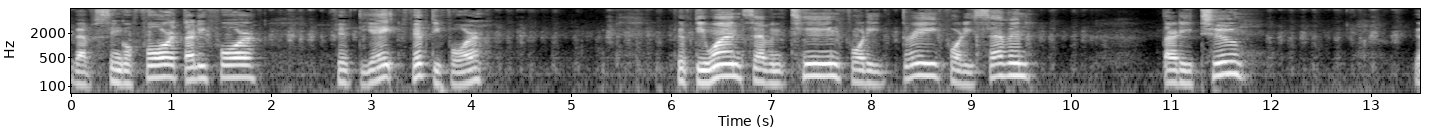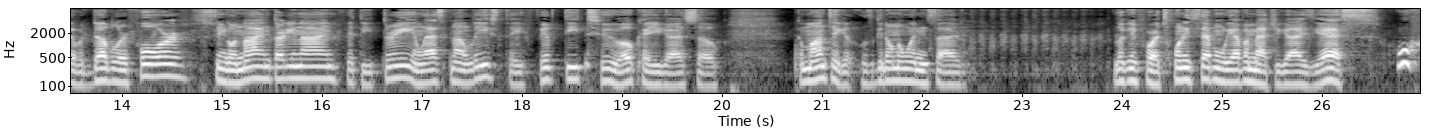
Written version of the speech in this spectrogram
We have a single 4, 34, 58, 54, 51, 17, 43, 47, 32. We have a doubler 4, single 9, 39, 53, and last but not least, a 52. Okay, you guys, so come on, take it. Let's get on the winning side. Looking for a 27. We have a match, you guys. Yes. Whew.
